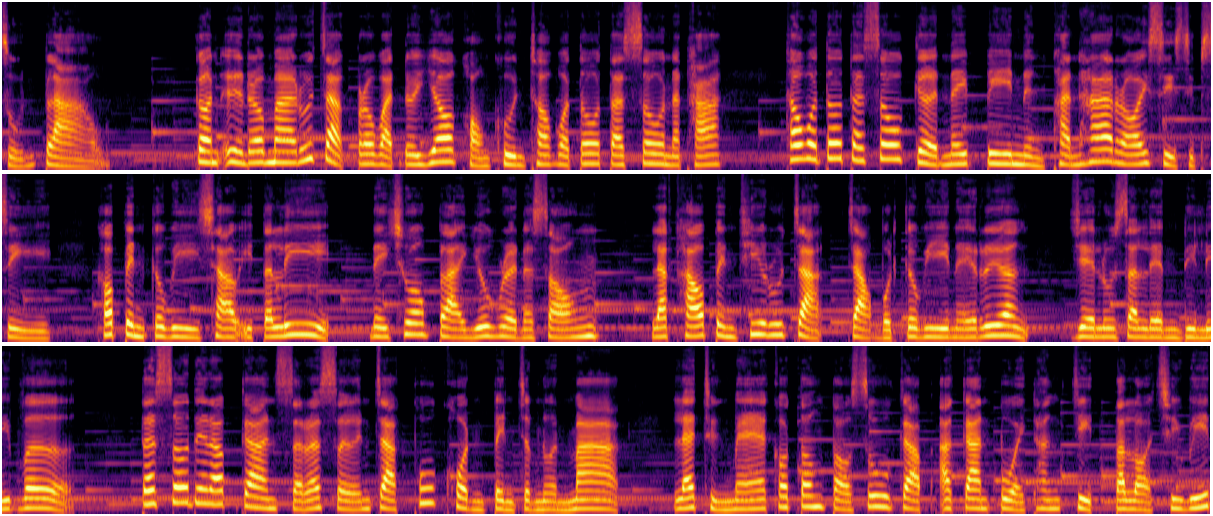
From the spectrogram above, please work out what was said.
สูญเปล่า ก่อนอื่นเรามารู้จักประวัติโดยย่อของคุณทอกวาโตตัสโซนะคะทอกวาโตตัสโซเกิดในปี 1544 เขาเป็นกวีชาวอิตาลีในช่วงปลายยุคเรเนซองส์และเขาเป็นที่รู้จักจากบทกวีในเรื่อง เยรูซาเล็มดิลิเวอร์แตัสโซได้รับการสรรเสริญจากผู้คนเป็นจำนวนมาก และถึงแม้ก็ต้องต่อสู้กับอาการป่วยทางจิตตลอดชีวิต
